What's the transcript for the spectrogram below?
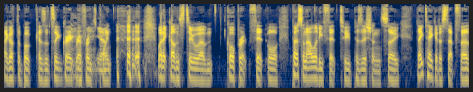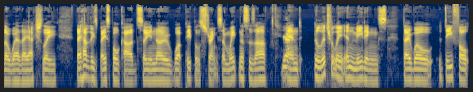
I got the book because it's a great reference point when it comes to um, corporate fit or personality fit to positions. So they take it a step further, where they actually they have these baseball cards, so you know what people's strengths and weaknesses are, Yeah. and literally in meetings they will default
